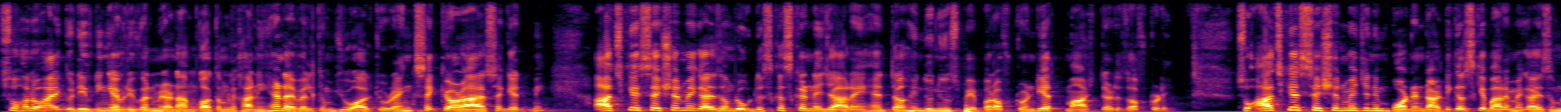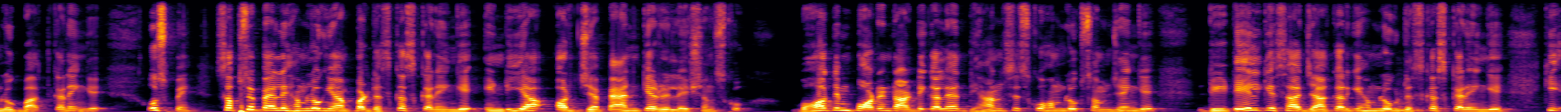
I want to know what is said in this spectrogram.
So hello hi good evening everyone मेरा नाम गौतम लखानी है I welcome you all to rank secure I S academy आज के सेशन में गाइज़ हम लोग डिस्कस करने जा रहे हैं the Hindu newspaper of twenty March that is of today so आज के सेशन में जिन इंपॉर्टेंट आर्टिकल्स के बारे में गाइज़ हम लोग बात करेंगे उस पर सबसे पहले हम लोग यहाँ पर डिस्कस करेंगे इंडिया और जापान के रिलेशंस को। बहुत इंपॉर्टेंट आर्टिकल है, ध्यान से इसको हम लोग समझेंगे डिटेल के साथ जाकर के हम लोग डिस्कस करेंगे कि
